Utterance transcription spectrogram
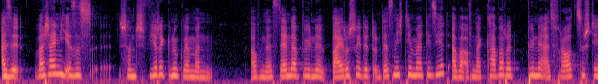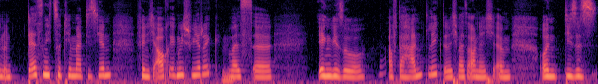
also wahrscheinlich ist es äh, schon schwierig genug, wenn man auf einer Stand-up-Bühne bayerisch redet und das nicht thematisiert, aber auf einer Kabarettbühne als Frau zu stehen und das nicht zu thematisieren, finde ich auch irgendwie schwierig, mhm. weil es äh, irgendwie so auf der Hand liegt oder ich weiß auch nicht. Ähm, und dieses,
